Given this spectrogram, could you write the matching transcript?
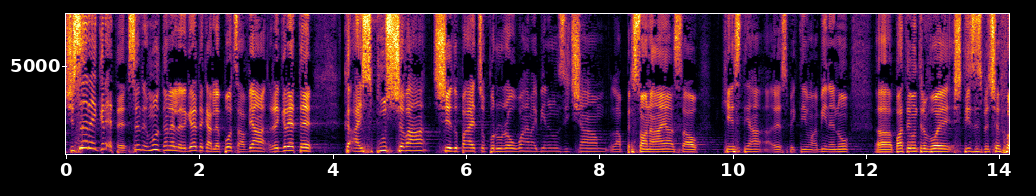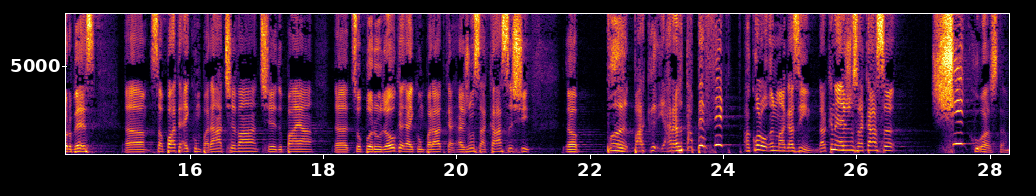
și sunt regrete, sunt multe unele regrete care le poți avea, regrete uh, că ai spus ceva și după aia ți-o părut rău, uai, mai bine nu ziceam la persoana aia sau chestia respectivă, mai bine nu. Uh, poate între voi știți despre ce vorbesc. Uh, sau poate ai cumpărat ceva ce după aia uh, ți-o părut rău că ai cumpărat, că ai ajuns acasă și uh, bă, parcă ar arăta perfect acolo în magazin. Dar când ai ajuns acasă, ce cu asta?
